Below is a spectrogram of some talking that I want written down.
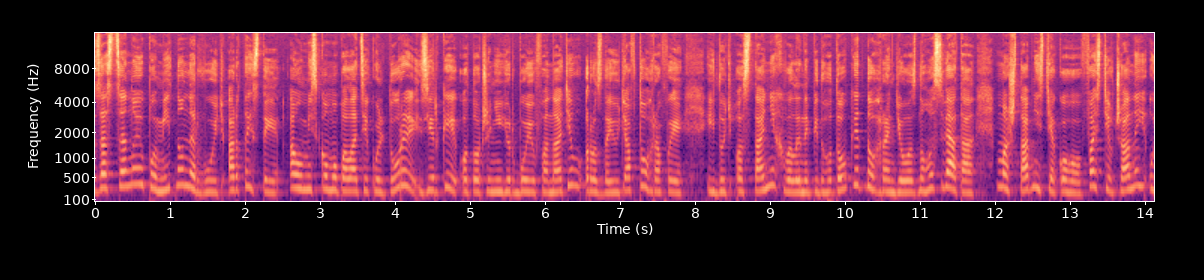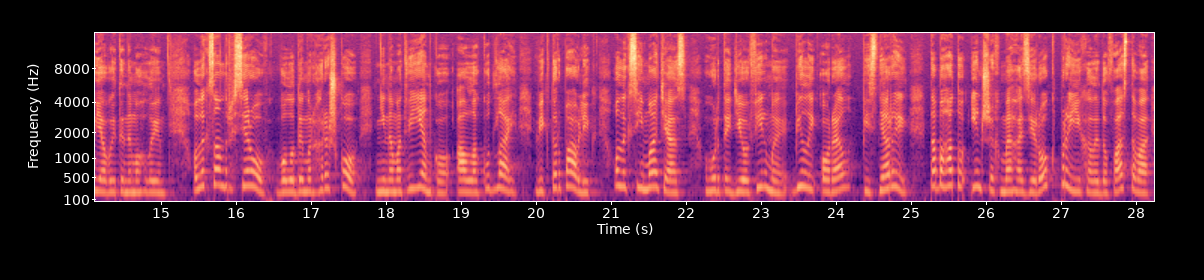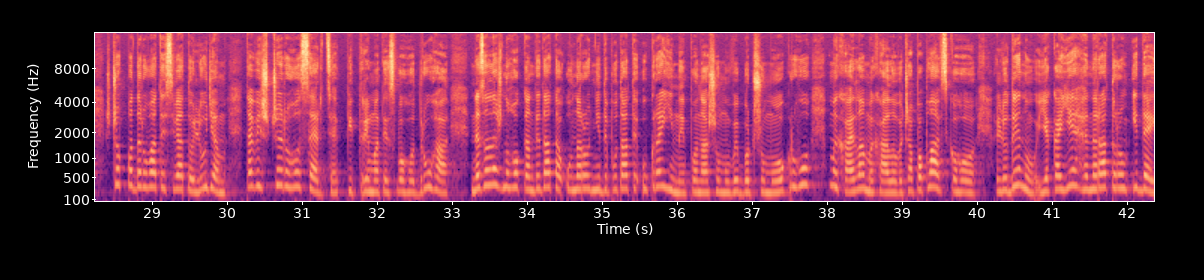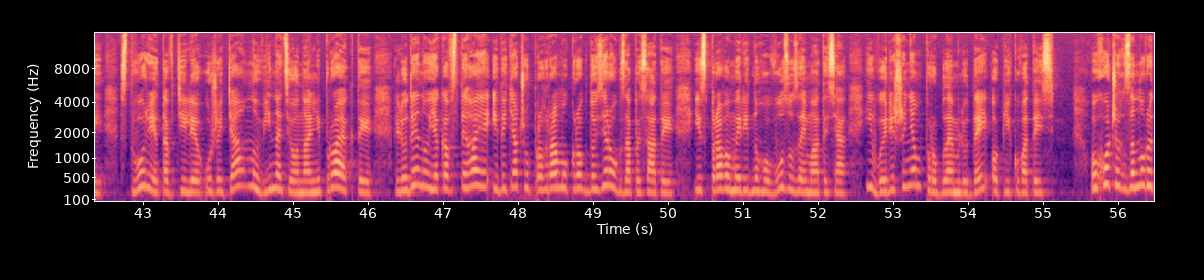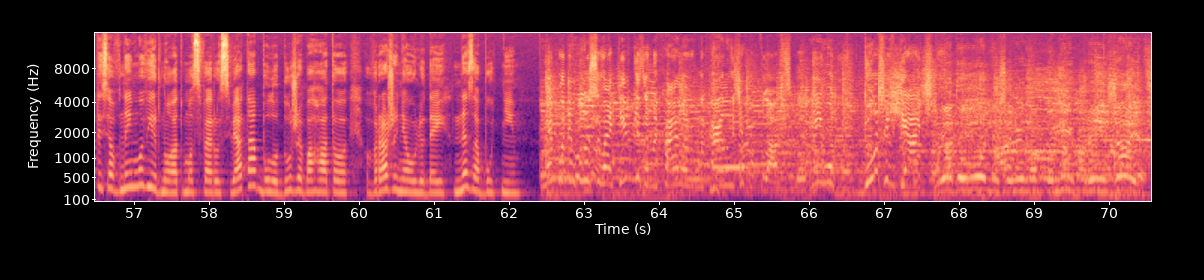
За сценою помітно нервують артисти. А у міському палаці культури зірки, оточені юрбою фанатів, роздають автографи. Йдуть останні хвилини підготовки до грандіозного свята, масштабність якого фастівчани й уявити не могли. Олександр Сіров, Володимир Гришко, Ніна Матвієнко, Алла Кудлай, Віктор Павлік, Олексій Матіас, гурти діофільми, Білий Орел, Пісняри та багато інших мегазірок приїхали до Фастова, щоб подарувати свято людям та від щирого серця підтримати свого друга, незалежного кандидата у народні депутати України по нашому виборчому округу Михайла Михайловича Поплавського, людину, яка є генератором ідей, створює та втілює у життя нові національні проекти, людину, яка встигає і дитячу програму Крок до зірок записати, і справами рідного вузу займатися, і вирішенням проблем людей опікуватись. Охочих зануритися в неймовірну атмосферу свята було дуже багато. Враження у людей незабутні. Ми будемо голосувати тільки за Михайла Михайловича Поплавського. Ми йому дуже вдячні. Я довольний, що він нам поміг, приїжджає,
